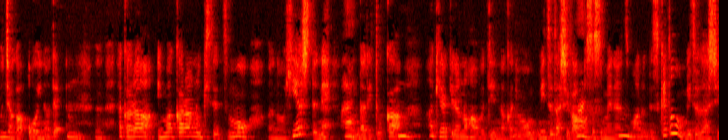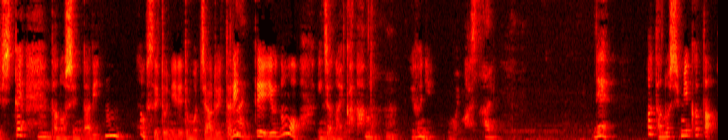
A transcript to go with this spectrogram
お茶が多いので。だから、今からの季節も、あの、冷やしてね、はい飲んだりとか、うんあキラキラのハーブティーの中にも水出しがおすすめのやつもあるんですけど、水出ししてうん楽しんだり、うん。水筒に入れて持ち歩いたりはいっていうのもいいんじゃないかうん。なとうん。いうふうに思います。はい。で、まあ楽しみ方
